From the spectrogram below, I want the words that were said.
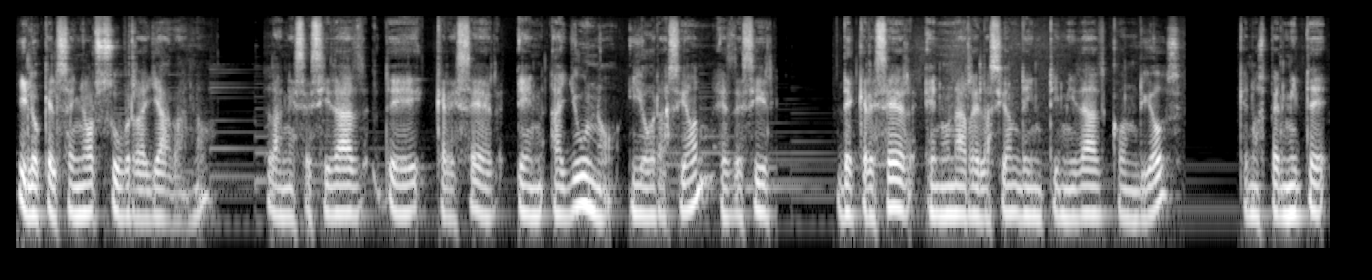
y lo que el Señor subrayaba, ¿no? La necesidad de crecer en ayuno y oración, es decir, de crecer en una relación de intimidad con Dios que nos permite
